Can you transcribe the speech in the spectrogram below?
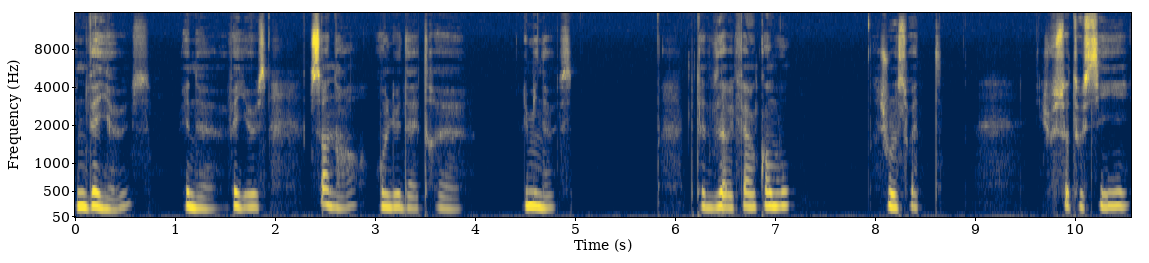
une veilleuse, une veilleuse sonore au lieu d'être euh, lumineuse. Peut-être vous avez fait un combo. Je vous le souhaite. Je vous souhaite aussi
